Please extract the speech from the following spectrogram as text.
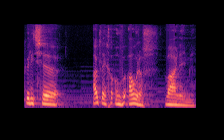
Ik wil iets uh, uitleggen over auras waarnemen.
